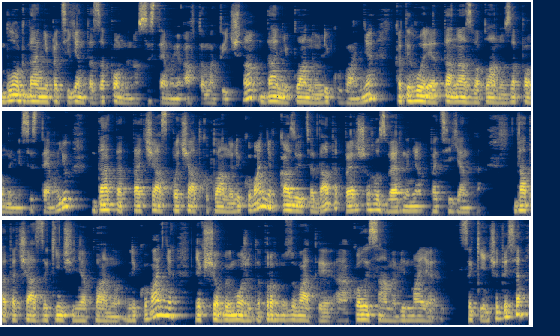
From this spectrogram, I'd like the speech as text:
Блок дані пацієнта заповнено системою автоматично, дані плану лікування, категорія та назва плану заповнені системою, дата та час початку плану лікування вказується дата першого звернення пацієнта. Дата та час закінчення плану лікування, якщо ви можете прогнозувати, коли саме він має закінчитися,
